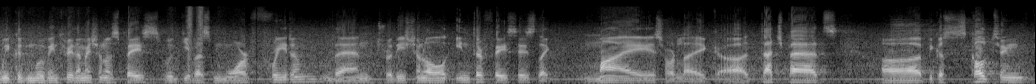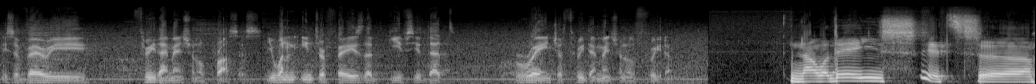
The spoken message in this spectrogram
we could move in three-dimensional space would give us more freedom than traditional interfaces like mice or like uh, touchpads uh, because sculpting is a very three-dimensional process. You want an interface that gives you that range of three-dimensional freedom. Nowadays, it's uh,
